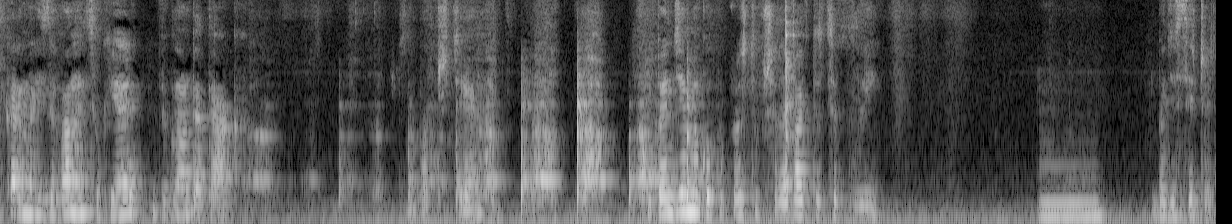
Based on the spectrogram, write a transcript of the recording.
Skarmelizowany cukier wygląda tak. Zobaczcie. I będziemy go po prostu przelewać do cebuli. Mm, Będzie syczeć.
